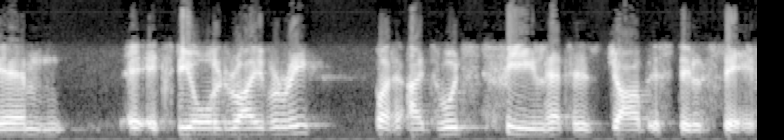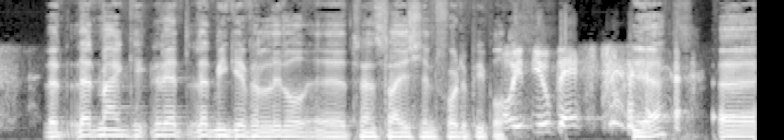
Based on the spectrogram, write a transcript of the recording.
Um, it- it's the old rivalry, but I would feel that his job is still safe. Let, let, my, let, let me give a little uh, translation for the people. Oh, you best. Ja? Eh,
